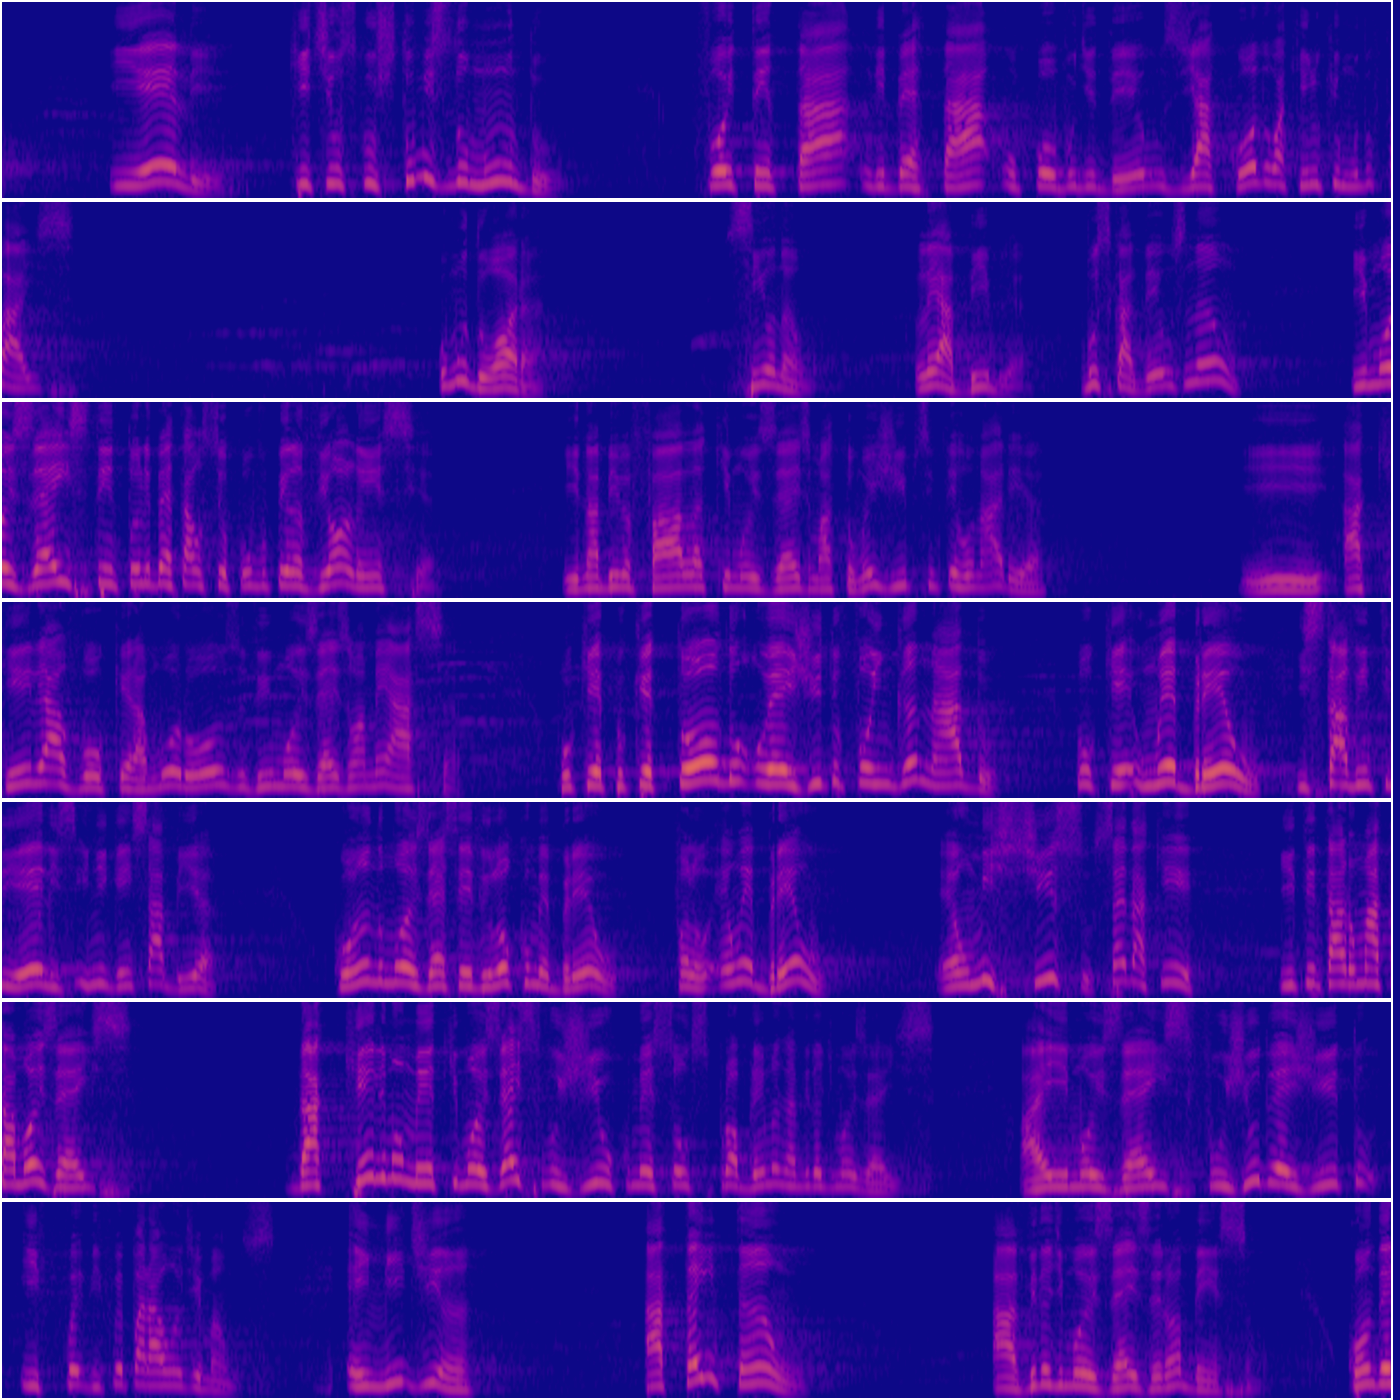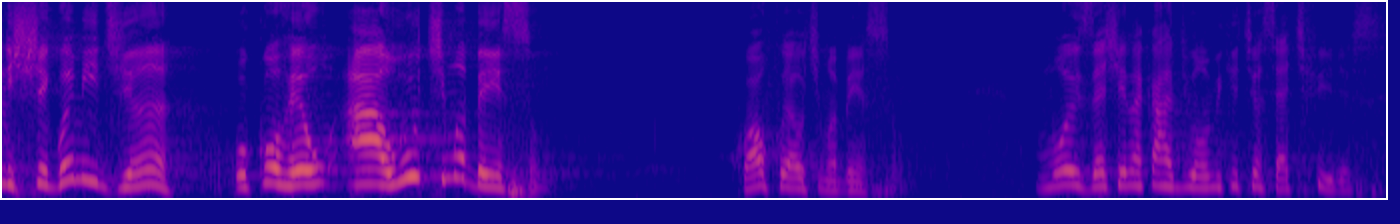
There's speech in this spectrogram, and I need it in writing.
E ele, que tinha os costumes do mundo, foi tentar libertar o povo de Deus de acordo com aquilo que o mundo faz. O mundo ora? Sim ou não? Lê a Bíblia? Busca a Deus? Não. E Moisés tentou libertar o seu povo pela violência. E na Bíblia fala que Moisés matou um egípcio e enterrou na areia. E aquele avô que era amoroso viu em Moisés uma ameaça. Por quê? Porque todo o Egito foi enganado. Porque um hebreu estava entre eles e ninguém sabia. Quando Moisés se revelou como hebreu, falou: é um hebreu, é um mestiço, sai daqui. E tentaram matar Moisés. Daquele momento que Moisés fugiu, começou os problemas na vida de Moisés. Aí Moisés fugiu do Egito e foi, e foi para onde, irmãos? Em Midian. Até então, a vida de Moisés era uma bênção. Quando ele chegou em Midian, ocorreu a última bênção. Qual foi a última bênção? Moisés chegou na casa de um homem que tinha sete filhas.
